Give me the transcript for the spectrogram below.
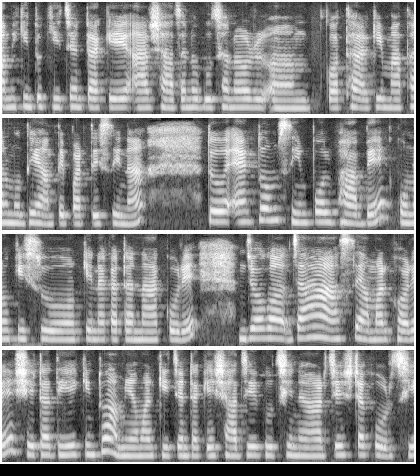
আমি কিন্তু কিচেনটাকে আর সাজানো গুছানোর কথা আর কি মাথার মধ্যে আনতে পারতেছি না। তো একদম সিম্পলভাবে কোনো কিছু কেনাকাটা না করে যা আছে আমার ঘরে সেটা দিয়ে কিন্তু আমি আমার কিচেনটাকে সাজিয়ে গুছিয়ে নেওয়ার চেষ্টা করছি।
